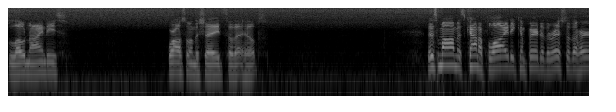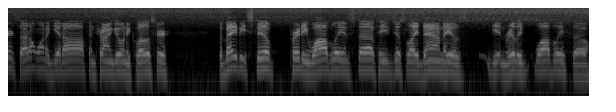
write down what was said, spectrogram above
low 90s. We're also in the shade, so that helps. This mom is kind of flighty compared to the rest of the herd, so I don't want to get off and try and go any closer. The baby's still pretty wobbly and stuff. He just laid down. He was getting really wobbly, so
